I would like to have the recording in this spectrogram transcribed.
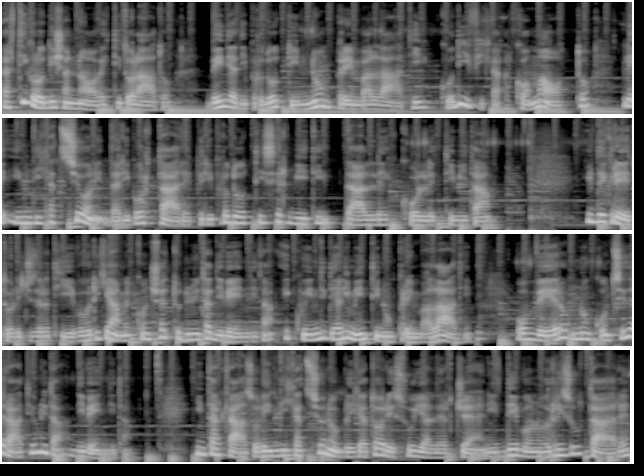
L'articolo 19, titolato Vendita di prodotti non preimballati, codifica al comma 8 le indicazioni da riportare per i prodotti serviti dalle collettività. Il decreto legislativo richiama il concetto di unità di vendita e quindi di alimenti non preimballati, ovvero non considerati unità di vendita. In tal caso le indicazioni obbligatorie sugli allergeni devono risultare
